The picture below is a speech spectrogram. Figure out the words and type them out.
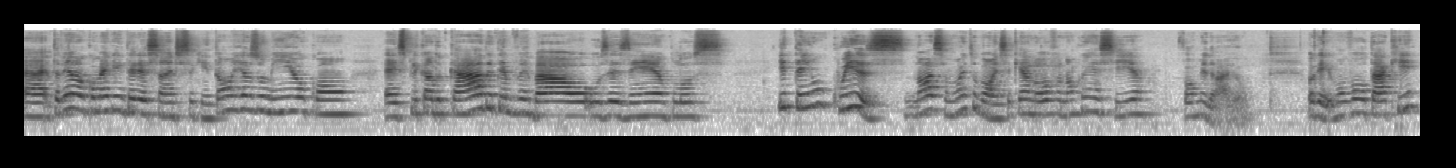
uh, tá vendo como é que é interessante isso aqui então um resuminho com é, explicando cada tempo verbal os exemplos e tem um quiz nossa muito bom esse aqui é novo não conhecia formidável ok vamos voltar aqui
